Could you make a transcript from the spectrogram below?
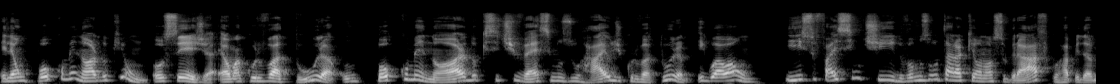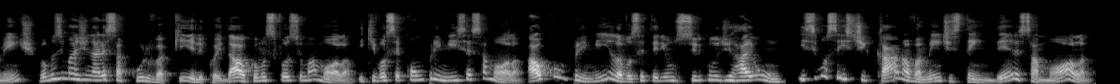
Ele é um pouco menor do que 1, ou seja, é uma curvatura um pouco menor do que se tivéssemos o raio de curvatura igual a 1. E isso faz sentido. Vamos voltar aqui ao nosso gráfico rapidamente. Vamos imaginar essa curva aqui, helicoidal, como se fosse uma mola, e que você comprimisse essa mola. Ao comprimi-la, você teria um círculo de raio 1. E se você esticar novamente, estender essa mola,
